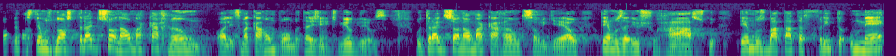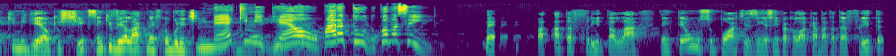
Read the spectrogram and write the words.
Olha, nós temos nosso tradicional macarrão. Olha, esse macarrão bomba, tá, gente? Meu Deus. O tradicional macarrão de São Miguel. Temos ali o churrasco. Temos batata frita. O Mac Miguel, que chique. Tem que ver lá como é que ficou bonitinho. Mac, Mac Miguel, Miguel, para tudo. Como assim? Mac batata frita lá, tem ter um suportezinho assim para colocar batata frita,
